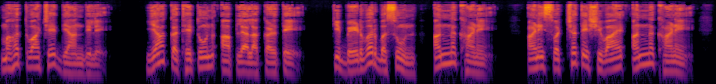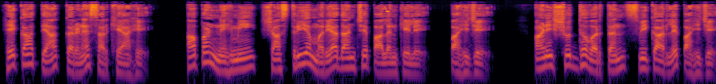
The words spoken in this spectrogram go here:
महत्त्वाचे ज्ञान दिले. या कथेतून आपल्याला कळते की बेडवर बसून अन्न खाणे आणि स्वच्छतेशिवाय अन्न खाणे हे का त्याग करण्यासारखे आहे? आपण नेहमी शास्त्रीय मर्यादांचे पालन केले पाहिजे आणि शुद्ध वर्तन स्वीकारले पाहिजे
